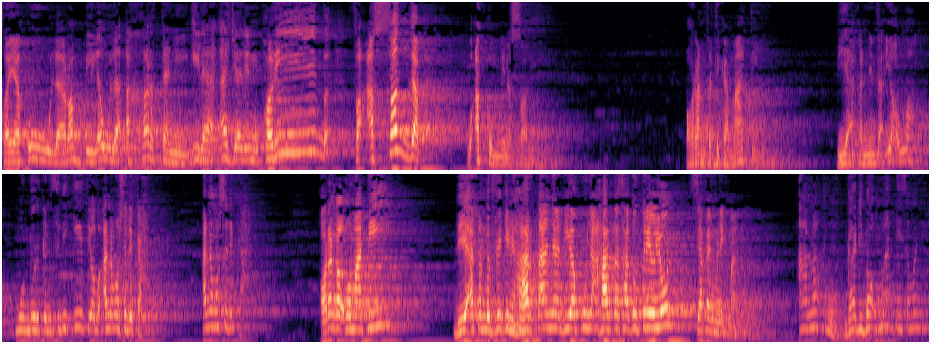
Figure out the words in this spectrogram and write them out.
فيقول رب لولا أخرتني إلى أجل قريب فأصدق وأكن من الصالحين Orang ketika mati Dia akan minta Ya Allah mundurkan sedikit Ya Allah Anda mau sedekah Anda mau sedekah Orang kalau mau mati dia akan berpikir hartanya, dia punya harta satu triliun. Siapa yang menikmati? Anaknya. Gak dibawa mati sama dia.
